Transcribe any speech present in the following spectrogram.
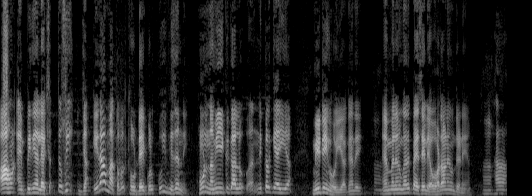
ਆ ਹੁਣ ਐਮਪੀ ਦੀਆਂ ਇਲੈਕਸ਼ਨ ਤੁਸੀਂ ਜਾਂ- ਇਹਦਾ ਮਤਲਬ ਤੁਹਾਡੇ ਕੋਲ ਕੋਈ ਵਿਜ਼ਨ ਨਹੀਂ। ਹੁਣ ਨਵੀਂ ਇੱਕ ਗੱਲ ਅ, ਨਿਕਲ ਕੇ ਆਈ ਆ। ਮੀਟਿੰਗ ਹੋਈ ਆ ਕਹਿੰਦੇ। ਐਮਐਲਏ ਨੂੰ ਕਹਿੰਦੇ ਪੈਸੇ ਲਿਆਓ ਹੜਾਣੇ ਨੂੰ ਦੇਣੇ ਆ। ਹਾਂ। ਹਾਂ।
